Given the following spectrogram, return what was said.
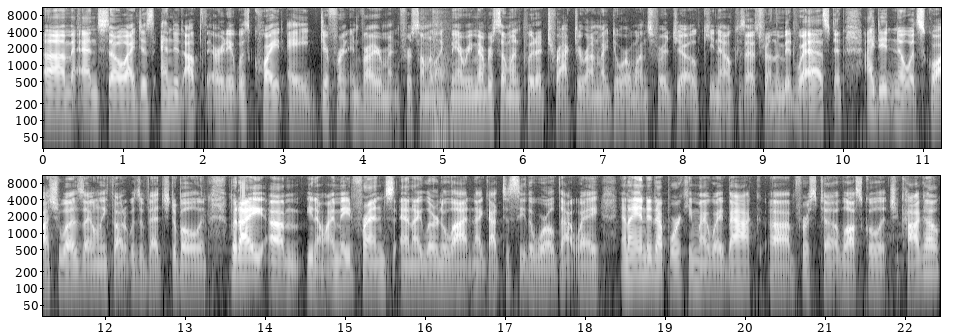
um, and so I just ended up there, and it was quite a different environment for someone like me. I remember someone put a tractor on my door once for a joke, you know, because I was from the Midwest and I didn't know what squash was. I only thought it was a vegetable. And but I, um, you know, I made friends and I learned a lot and I got to see the world that way. And I ended up working my way back uh, first to law school at Chicago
